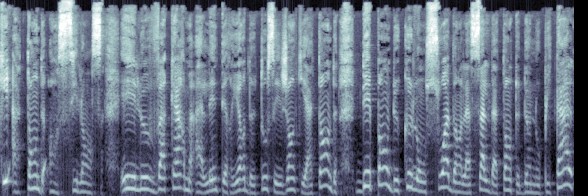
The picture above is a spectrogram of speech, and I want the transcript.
qui attendent en silence. Et le vacarme à l'intérieur de tous ces gens qui attendent dépend de que l'on soit dans la salle d'attente d'un hôpital,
